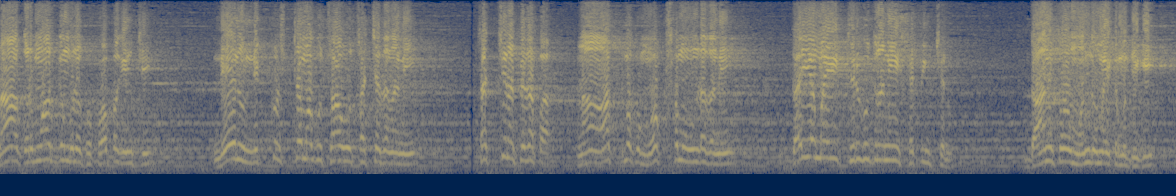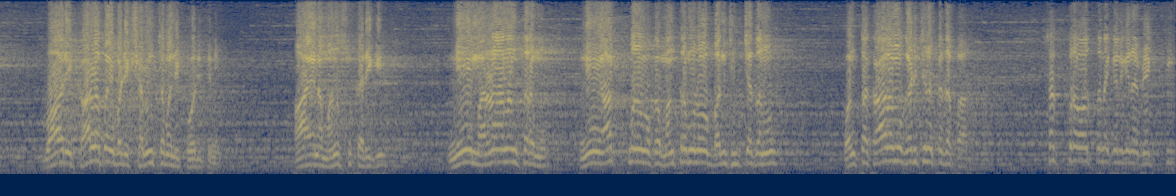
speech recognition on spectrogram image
నా దుర్మార్గములకు కోపగించి నేను నికృష్టమగు చావు చచ్చదనని చచ్చిన పిదప నా ఆత్మకు మోక్షము ఉండదని దయ్యమై తిరుగుదునని శపించెను. దానితో మందుమైకము దిగి వారి కాళ్ళపై పడి క్షమించమని కోరితిని ఆయన మనసు కరిగి నీ మరణానంతరము నీ ఆత్మను ఒక మంత్రములో బంధించదను. కొంతకాలము గడిచిన పిదప సత్ప్రవర్తన కలిగిన వ్యక్తి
